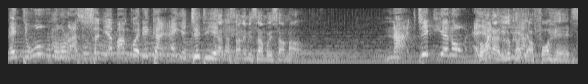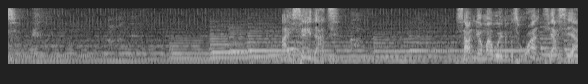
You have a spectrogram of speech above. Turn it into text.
enti honhom no ahyehyɛdeɛ baako a ɛdi kan ɛyɛ You gyidie understanding me some way, somehow? na gyidie no But when I ɛyɛ look at adehia. their foreheads, I say that. Saa nneɛma wei no mu sɛ woante ase a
